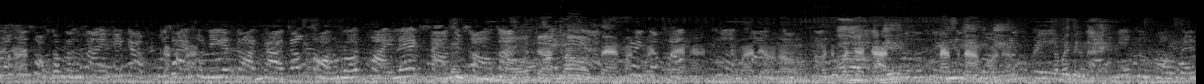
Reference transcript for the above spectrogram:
ร่วมกันส่งกำลังใจให้กับผู้ชายคนนี้กันก่อนค่ะ เจ้าของรถหมายเลข 32ค่ะเราจะเข้าแซนมาร์เวสแซงฮะแต่ว่าเดี๋ยวเรามาดูบรรยากาศหน้าสนามก่อนนะจะไปถึงไหนนี่คือโปรเกรส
